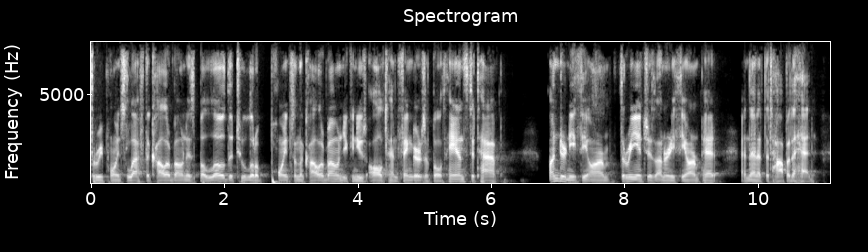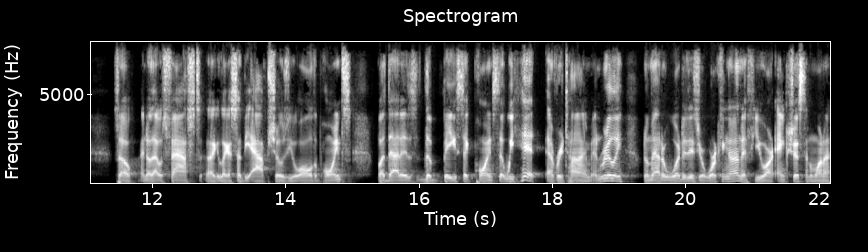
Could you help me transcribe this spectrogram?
Three points left. The collarbone is below the two little points on the collarbone. You can use all 10 fingers of both hands to tap underneath the arm, three inches underneath the armpit, and then at the top of the head. So I know that was fast. Like, like I said, the app shows you all the points, but that is the basic points that we hit every time. And really, no matter what it is you're working on, if you are anxious and want to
